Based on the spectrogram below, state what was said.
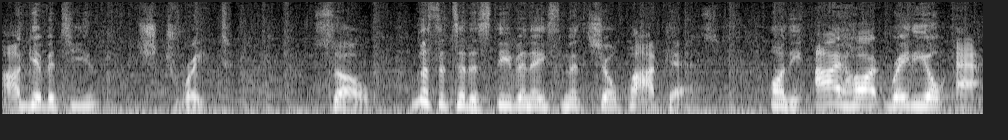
I'll give it to you straight. So listen to the Stephen A. Smith Show podcast on the iHeartRadio app,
